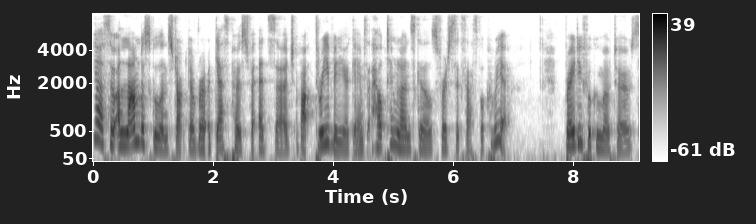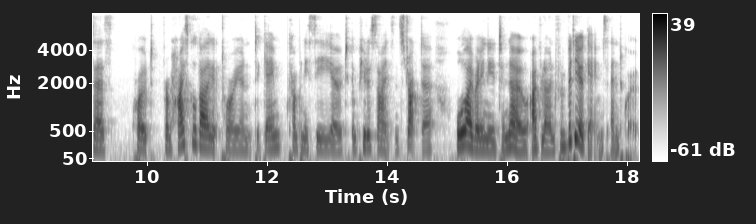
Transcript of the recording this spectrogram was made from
Yeah, so a Lambda school instructor wrote a guest post for EdSurge about three video games that helped him learn skills for a successful career. Brady Fukumoto says, quote, from high school valedictorian to game company CEO to computer science instructor, all I really needed to know, I've learned from video games, end quote.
